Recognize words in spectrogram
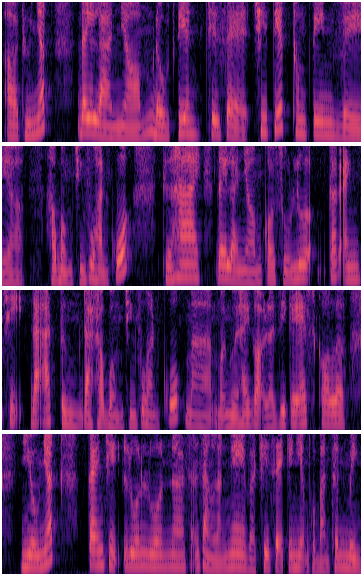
À, thứ nhất, đây là nhóm đầu tiên chia sẻ chi tiết thông tin về uh, học bổng chính phủ Hàn Quốc Thứ hai, đây là nhóm có số lượng các anh chị đã từng đạt học bổng chính phủ Hàn Quốc mà mọi người hay gọi là GKS Scholar nhiều nhất. Các anh chị luôn luôn à, sẵn sàng lắng nghe và chia sẻ kinh nghiệm của bản thân mình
